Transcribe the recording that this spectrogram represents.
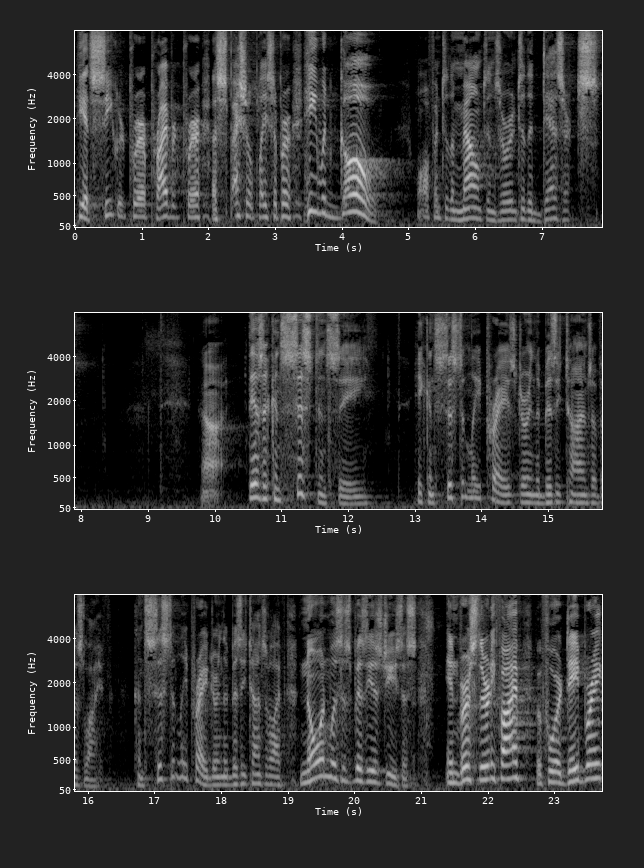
He had secret prayer, private prayer, a special place of prayer. He would go off into the mountains or into the deserts. There's a consistency. He consistently prays during the busy times of his life. Consistently prayed during the busy times of life. No one was as busy as Jesus. In verse 35, before daybreak,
